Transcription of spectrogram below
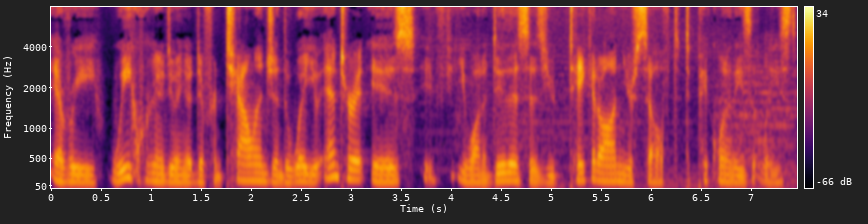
every week. We're going to be doing a different challenge, and the way you enter it is, if you want to do this, is you take it on yourself to, to pick one of these at least,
